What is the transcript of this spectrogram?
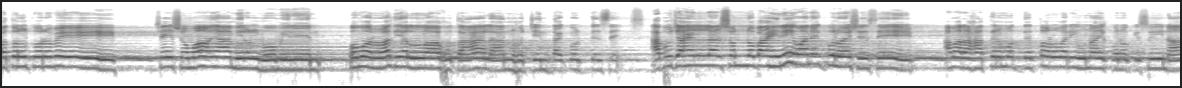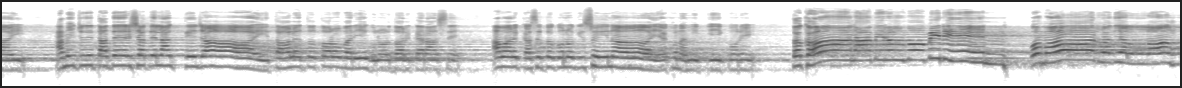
কতল করবে? সেই সময় আমিরুল মমিনিন ওমর রাদিয়াল্লাহু তাআলা আনহু চিন্তা করতেছে, আবু জাহেল্লার সৈন্যবাহিনী অনেকগুলো এসেছে, আমার হাতের মধ্যে তরবারি উনাই কোনো কিছুই নাই, আমি যদি তাদের সাথে লাগতে যাই, তাহলে তো তরবারি এগুলোর দরকার আছে, আমার কাছে তো কোনো কিছুই নাই, এখন আমি কি করি তখন আমিরুল মুমিনিন ওমর রাদিয়াল্লাহু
